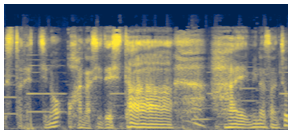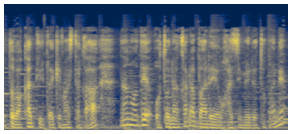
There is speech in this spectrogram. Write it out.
ストレッチのお話でした。はい。皆さんちょっと分かっていただけましたか？なので大人からバレエを始めるとかね、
